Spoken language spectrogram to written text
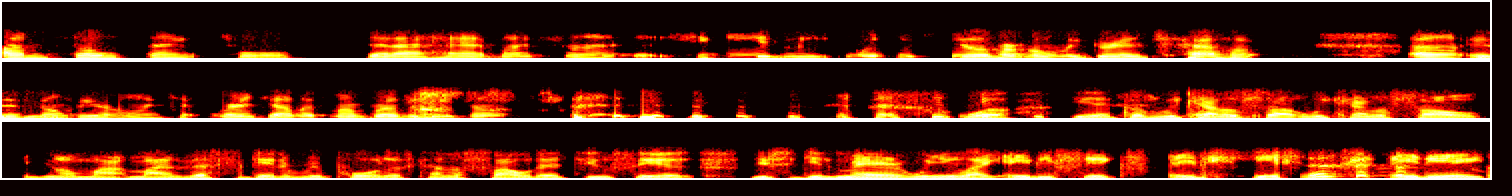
I'm so thankful that I had my son that she gave me, which is still her only grandchild. Uh, and it's Mhm. gonna be her only ch- grandchild if my brother becomes. Well, yeah, because we kind of saw, we kind of saw, you know, my my investigative reporters kind of saw that you said you should get married when you're like 86, 80, 88.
